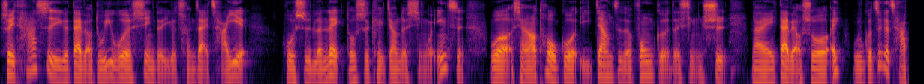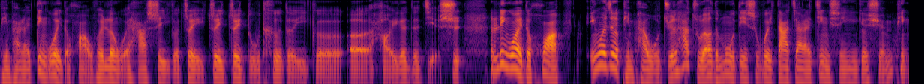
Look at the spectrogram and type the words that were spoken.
所以它是一个代表独一无二性的一个存在，茶叶。或是人类都是可以这样的行为，因此我想要透过以这样子的风格的形式来代表说，诶，如果这个茶品牌来定位的话，我会认为它是一个最最最独特的一个呃好一个的解释。那另外的话。因为这个品牌，我觉得它主要的目的是为大家来进行一个选品。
